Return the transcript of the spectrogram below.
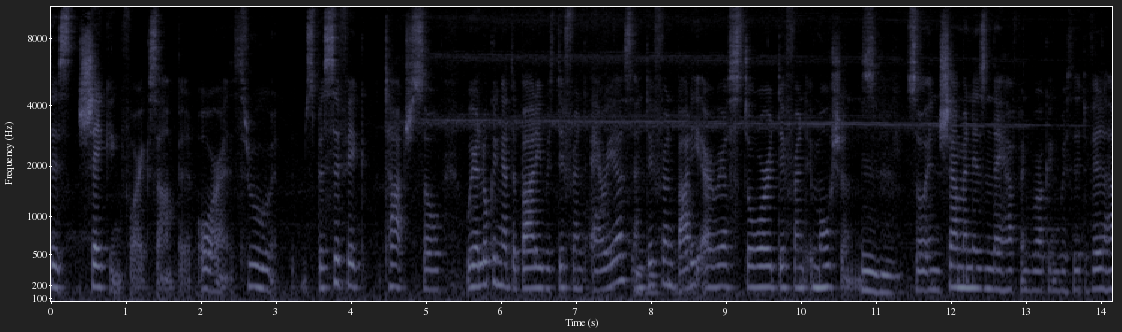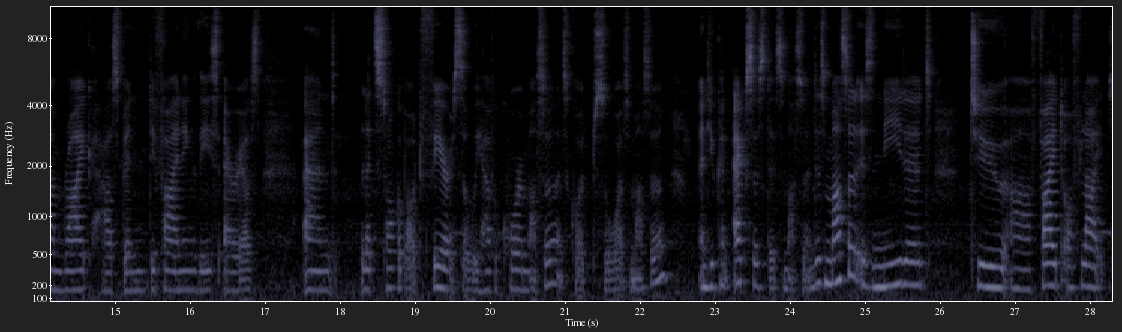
this shaking for example or through specific touch so we're looking at the body with different areas and Mhm. different body areas store different emotions Mm-hmm. so in shamanism, they have been working with it. Wilhelm Reich has been defining these areas. And let's talk about fear. So we have a core muscle. It's called psoas muscle, and you can access this muscle. And this muscle is needed to uh, fight or flight.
